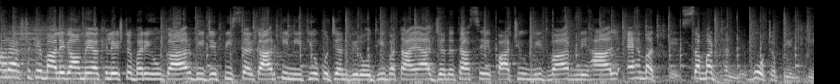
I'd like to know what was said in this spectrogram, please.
महाराष्ट्र के मालेगांव में अखिलेश ने भरी हुंकार। बीजेपी सरकार की नीतियों को जन विरोधी बताया। जनता से पार्टी उम्मीदवार निहाल अहमद के समर्थन में वोट अपील की।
